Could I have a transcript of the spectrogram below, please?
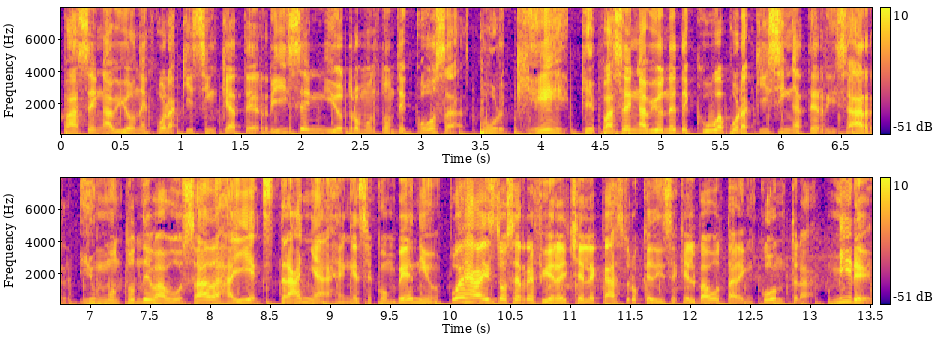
pasen aviones por aquí sin que aterricen y otro montón de cosas. ¿Por qué? Que pasen aviones de Cuba por aquí sin aterrizar y un montón de babosadas ahí extrañas en ese convenio. Pues a esto se refiere el Chele Castro que dice que él va a votar en contra. Mire,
